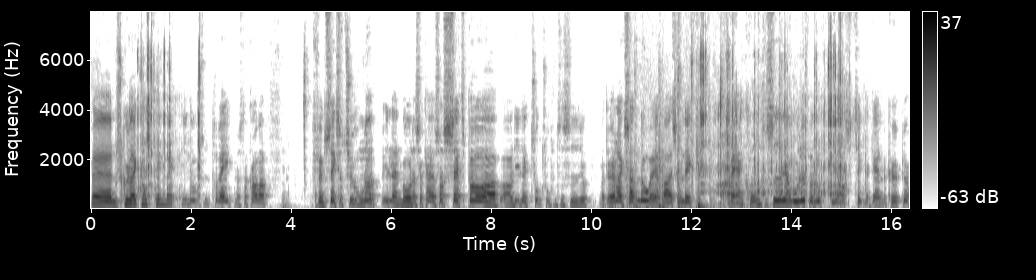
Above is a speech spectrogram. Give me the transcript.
øh, nu skylder jeg ikke nogen penge med lige nu, sådan privat. Hvis der kommer 5-2600 et eller andet måned, så kan jeg så sætte på at, og lige lægge 2000 til side jo. Men det er heller ikke sådan nu, at jeg bare skal lægge hver en krone til side, jeg har mulighed for nu. Det er også ting, jeg gerne vil købe jo.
